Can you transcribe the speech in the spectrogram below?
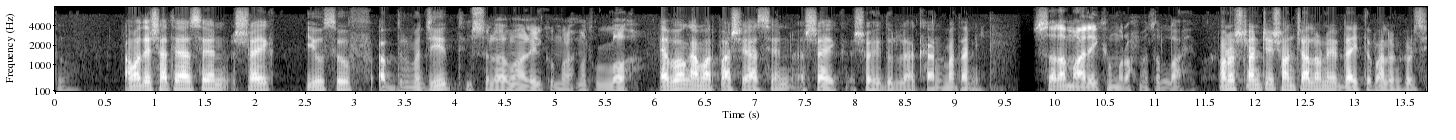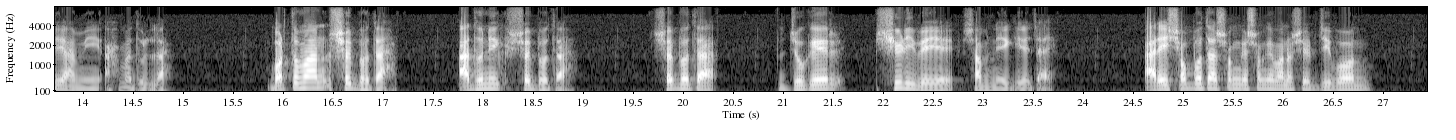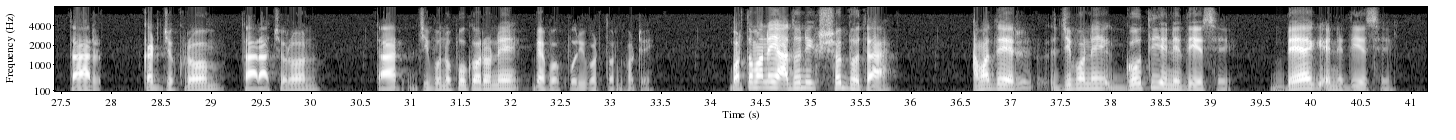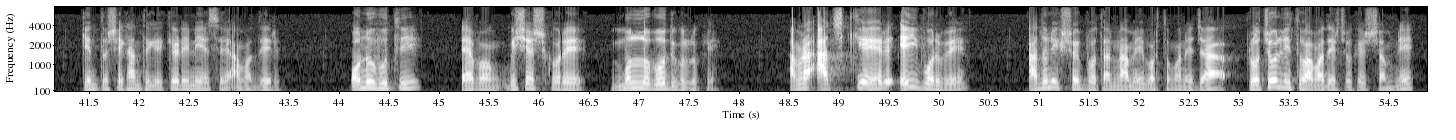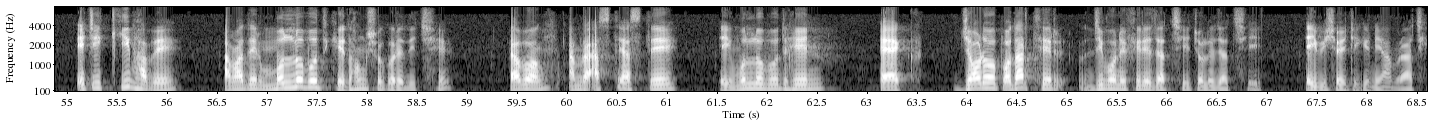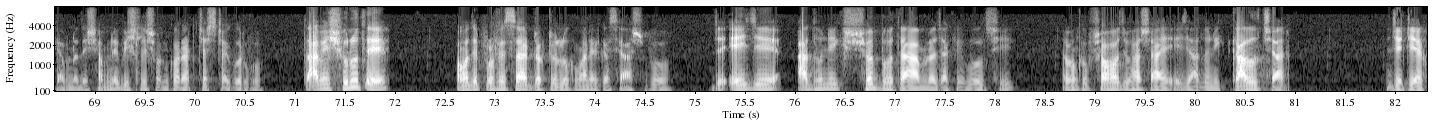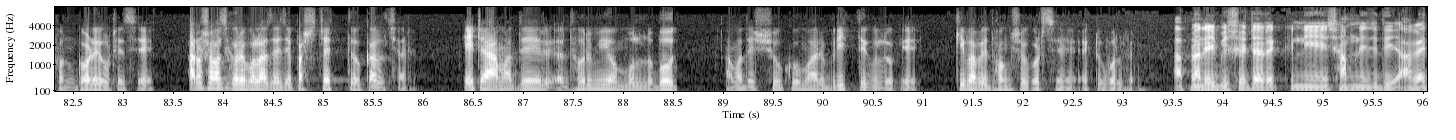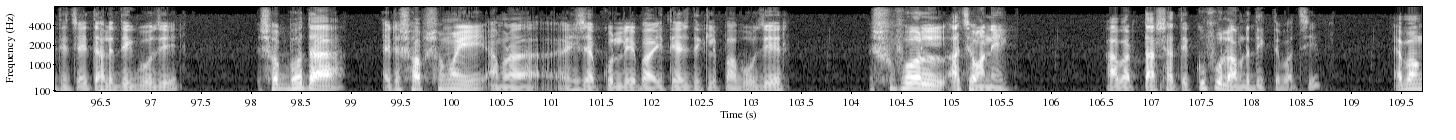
আমাদের সাথে আছেন শেখ ইউসুফ আব্দুল মজিদ। আসসালামু আলাইকুম রহমতুল্লাহ। এবং আমার পাশে আছেন শেখ শহীদুল্লাহ খান মাদানী। সালাম আলাইকুম রহমতুল্লাহ। অনুষ্ঠানটি সঞ্চালনের দায়িত্ব পালন করছি আমি আহমদুল্লাহ। বর্তমান সভ্যতা আধুনিক সভ্যতা সভ্যতা যুগের সিঁড়ি বেয়ে সামনে এগিয়ে যায়। আর এই সভ্যতার সঙ্গে সঙ্গে মানুষের জীবন তার কার্যক্রম তার আচরণ তার জীবন উপকরণে ব্যাপক পরিবর্তন ঘটে। বর্তমানে এই আধুনিক সভ্যতা আমাদের জীবনে গতি এনে দিয়েছে ব্যাগ এনে দিয়েছে, কিন্তু সেখান থেকে কেড়ে নিয়েছে আমাদের অনুভূতি এবং বিশেষ করে মূল্যবোধগুলোকে। আমরা আজকের এই পর্বে আধুনিক সভ্যতার নামে বর্তমানে যা প্রচলিত আমাদের চোখের সামনে, এটি কীভাবে আমাদের মূল্যবোধকে ধ্বংস করে দিচ্ছে এবং আমরা আস্তে আস্তে এই মূল্যবোধহীন এক জড় পদার্থের জীবনে ফিরে যাচ্ছি, চলে যাচ্ছি। এই বিষয়টিকে নিয়ে আমরা আজকে আপনাদের সামনে বিশ্লেষণ করার চেষ্টা করব। তো আমি শুরুতে আমাদের প্রফেসর ডক্টর লুকমানের কাছে আসব যে এই যে আধুনিক সভ্যতা আমরা যাকে বলছি এবং খুব সহজ ভাষায় এই যে আধুনিক কালচার যেটি এখন গড়ে উঠেছে, আরও সহজ করে বলা যায় যে পাশ্চাত্য কালচার এটা আমাদের ধর্মীয় মূল্যবোধ। আমাদের সুকুমার বৃত্তিগুলোকে কীভাবে ধ্বংস করছে একটু বলবেন? আপনার এই বিষয়টার নিয়ে সামনে যদি আগাইতে চাই, তাহলে দেখব যে সভ্যতা এটা সব সময়ই আমরা হিসাব করলে বা ইতিহাস দেখলে পাবো যে এর সুফল আছে অনেক, আবার তার সাথে কুফল আমরা দেখতে পাচ্ছি। এবং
